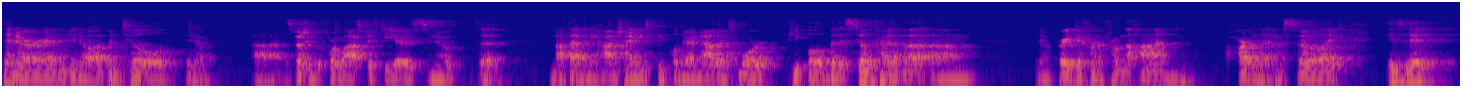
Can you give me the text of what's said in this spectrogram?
thinner, and you know up until you know uh, especially before the last 50 years, you know the not that many Han Chinese people there. Now there's more people, but it's still kind of a um, you know very different from the Han heartland. So like, is it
